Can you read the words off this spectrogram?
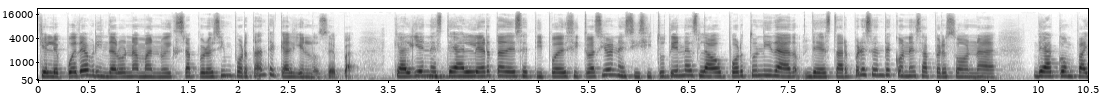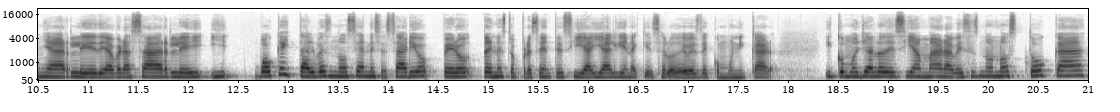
que le puede brindar una mano extra, pero es importante que alguien lo sepa, que alguien esté alerta de ese tipo de situaciones. Y si tú tienes la oportunidad de estar presente con esa persona, de acompañarle, de abrazarle y ok, tal vez no sea necesario, pero ten esto presente si hay alguien a quien se lo debes de comunicar. Y como ya lo decía Mar, a veces no nos toca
